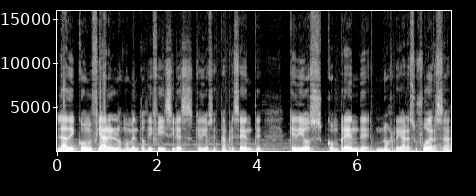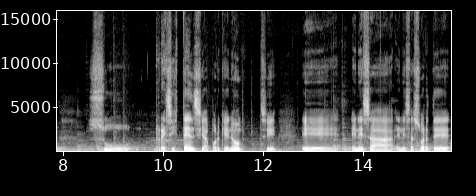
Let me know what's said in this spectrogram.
la de confiar en los momentos difíciles, que Dios está presente, que Dios comprende, nos regala su fuerza, su resistencia, ¿por qué no? ¿Sí? Eh, en, esa, en esa suerte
